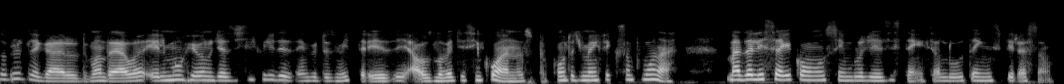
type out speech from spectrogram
Sobre o legado de Mandela, ele morreu no dia 5 de dezembro de 2013, aos 95 anos, por conta de uma infecção pulmonar mas ele segue como um símbolo de resistência, luta e inspiração.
